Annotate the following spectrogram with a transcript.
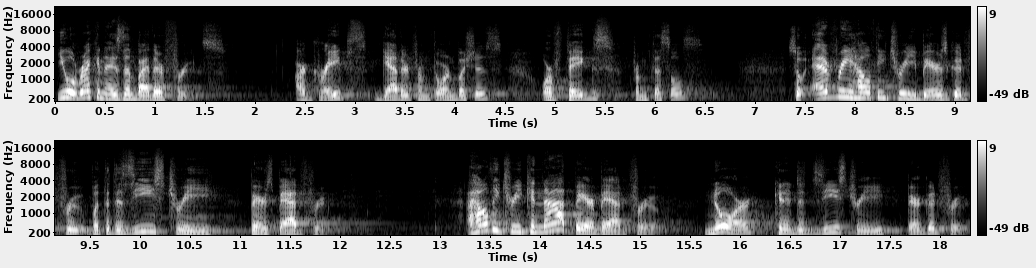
You will recognize them by their fruits. Are grapes gathered from thorn bushes, or figs from thistles? So every healthy tree bears good fruit, but the diseased tree bears bad fruit. A healthy tree cannot bear bad fruit, nor can a diseased tree bear good fruit.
